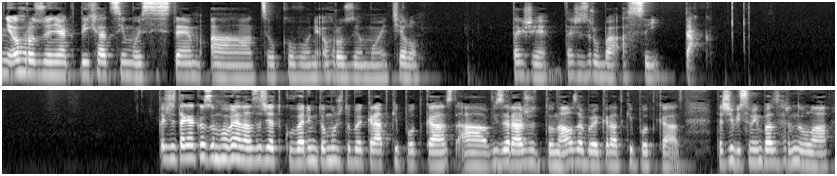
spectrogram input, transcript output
neohrozuje nejak dýchací môj systém a celkovo neohrozuje moje telo. Takže, takže zhruba asi tak. Takže tak ako som hovorila na začiatku, verím tomu, že to bude krátky podcast a vyzerá, že to naozaj bude krátky podcast. Takže by som iba zhrnula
